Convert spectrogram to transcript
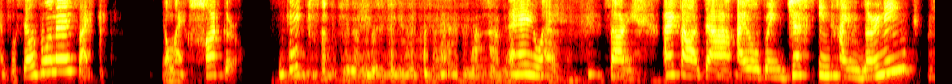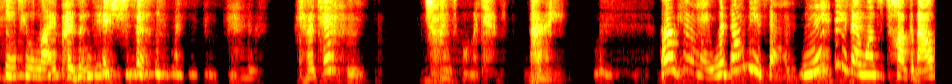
And for saleswomen, it's like, you're my hot girl. Okay. anyway, sorry. I thought uh, I will bring just in time learning into my presentation. Curative, transformative. All right. Okay, with that being said, next things I want to talk about,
